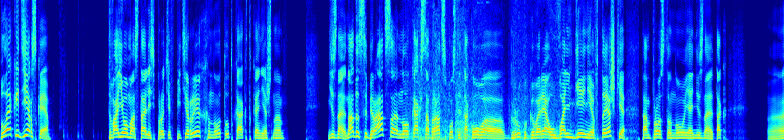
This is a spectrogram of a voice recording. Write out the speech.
Блэк и Дерзкая. Вдвоем остались против пятерых. Ну, тут как-то, конечно... Не знаю, надо собираться, но как собраться после такого, грубо говоря, увольнения в Тэшке? Там просто, ну, я не знаю, так... Э,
